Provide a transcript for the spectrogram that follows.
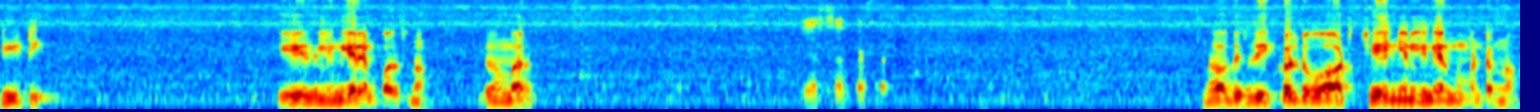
dt is linear impulse, no? Remember, Yes, sir. now this is equal to what? Change in linear momentum, no?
